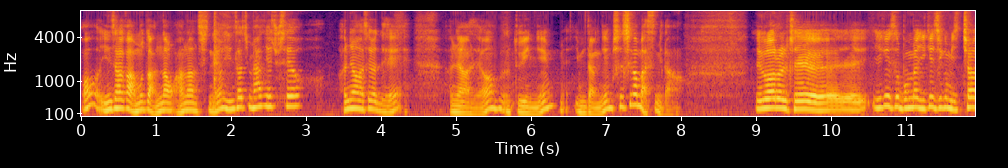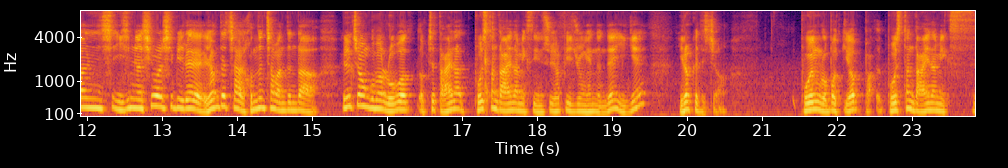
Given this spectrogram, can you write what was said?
어 인사가 아무도 안 나안 안 하시네요. 인사 좀 해- 해주세요. 안녕하세요. 네, 안녕하세요. 두이님, 임당님 실시간 맞습니다. 이거를 제 이게서 보면 이게 지금 2020년 10월 10일에 현대차 건전차 만든다 1.9면 로봇 업체 다이나 보스턴 다이나믹스 인수 협의 중 했는데 이게 이렇게 됐죠. 보행 로봇 기업 바- 보스턴 다이나믹스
